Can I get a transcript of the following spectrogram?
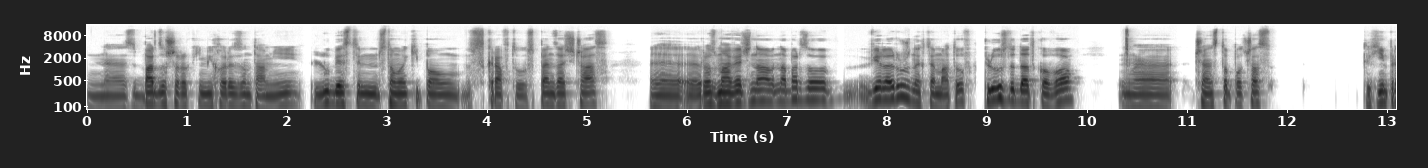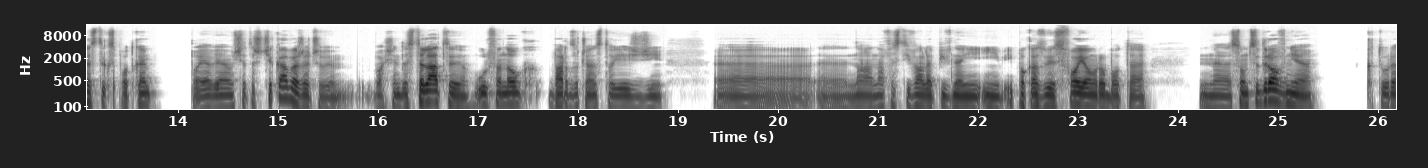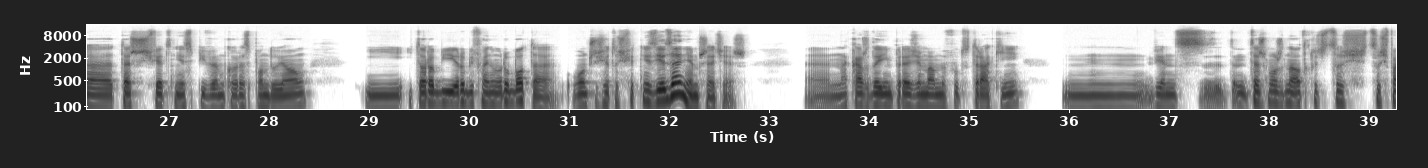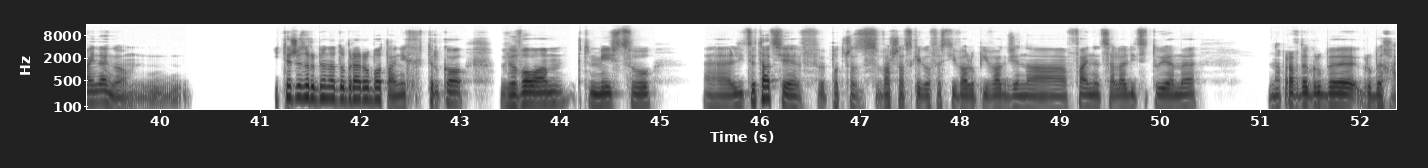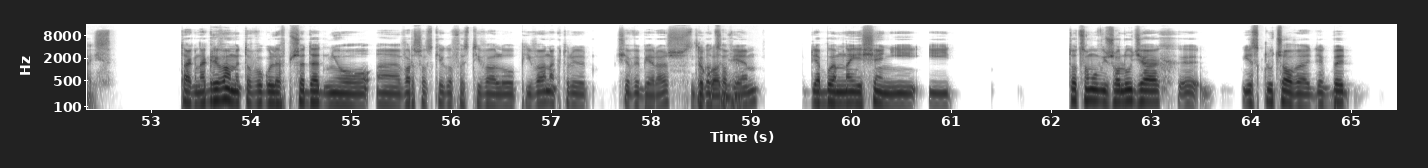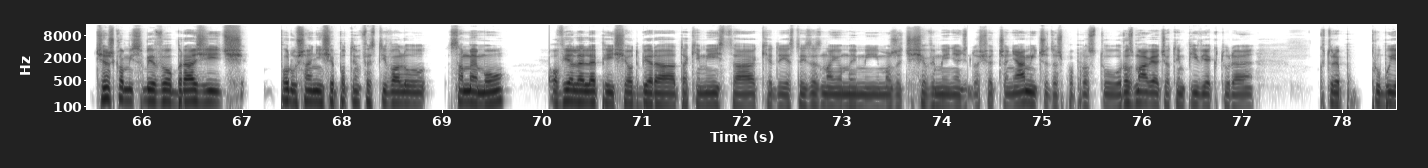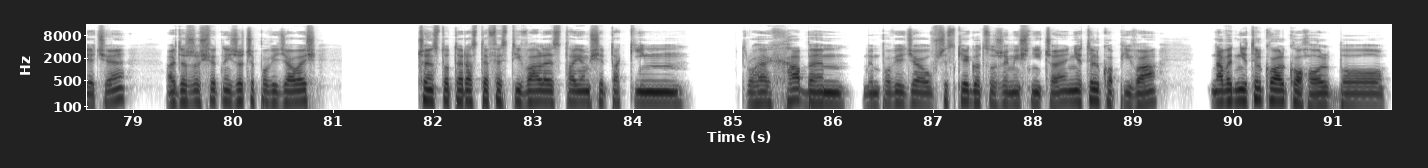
e, z bardzo szerokimi horyzontami. Lubię z, tym, z tą ekipą z Craftu spędzać czas, e, rozmawiać na, na bardzo wiele różnych tematów, plus dodatkowo e, często podczas tych imprez, tych spotkań pojawiają się też ciekawe rzeczy. Właśnie destylaty. Wolf Oak bardzo często jeździ e, e, na, na festiwale piwne i, i pokazuje swoją robotę. E, są cydrownie, które też świetnie z piwem korespondują i, i to robi, robi fajną robotę. Łączy się to świetnie z jedzeniem przecież. Na każdej imprezie mamy food trucki, więc też można odkryć coś, coś fajnego. I też jest zrobiona dobra robota. Niech tylko wywołam w tym miejscu e, licytację w, podczas warszawskiego festiwalu piwa, gdzie na fajne cele licytujemy naprawdę gruby, gruby hajs. Tak, nagrywamy to w ogóle w przededniu e, warszawskiego festiwalu piwa, na który się wybierasz, z Dokładnie. tego co wiem. Ja byłem na jesieni i to, co mówisz o ludziach, e, jest kluczowe. Jakby ciężko mi sobie wyobrazić poruszanie się po tym festiwalu samemu, o wiele lepiej się odbiera takie miejsca, kiedy jesteś ze znajomymi, możecie się wymieniać doświadczeniami, czy też po prostu rozmawiać o tym piwie, które, które próbujecie. Ale też o świetnej rzeczy powiedziałeś. Często teraz te festiwale stają się takim trochę hubem, bym powiedział, wszystkiego, co rzemieślnicze, nie tylko piwa, nawet nie tylko alkohol, bo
